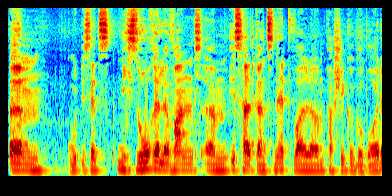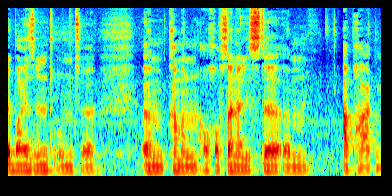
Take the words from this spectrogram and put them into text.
Ähm, gut, ist jetzt nicht so relevant, ähm, ist halt ganz nett, weil da ein paar schicke Gebäude bei sind und äh, ähm, kann man auch auf seiner Liste ähm, abhaken,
